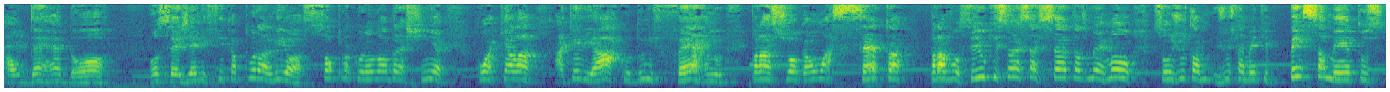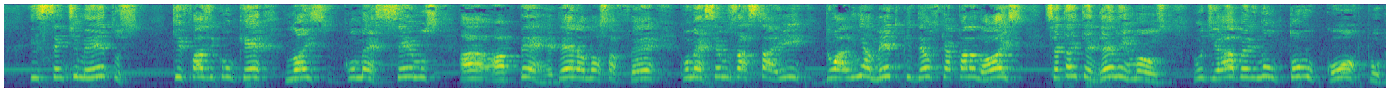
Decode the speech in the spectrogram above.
Ao derredor. Ou seja, ele fica por ali, ó, só procurando uma brechinha com aquela, aquele arco do inferno para jogar uma seta para você. E o que são essas setas, meu irmão? São justa, justamente pensamentos e sentimentos que fazem com que nós comecemos a, a, perder a nossa fé, comecemos a sair do alinhamento que Deus quer para nós. Você está entendendo, irmãos? O diabo ele não toma o corpo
